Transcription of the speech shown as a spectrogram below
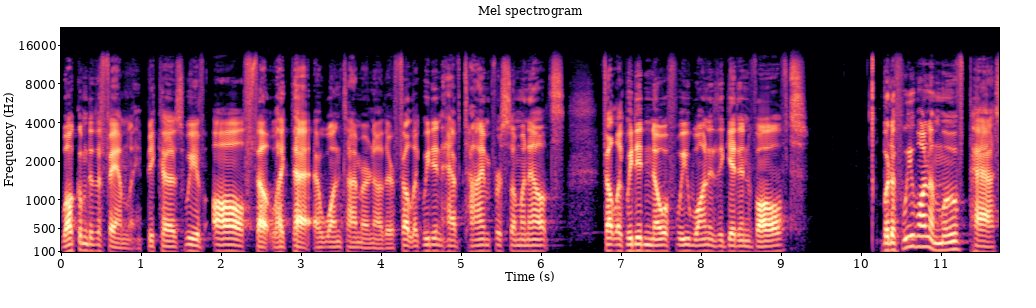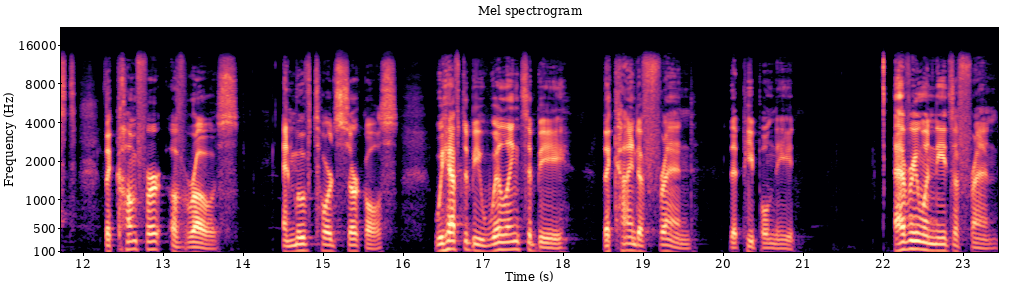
welcome to the family because we have all felt like that at one time or another. Felt like we didn't have time for someone else, felt like we didn't know if we wanted to get involved. But if we want to move past the comfort of rows and move towards circles, we have to be willing to be the kind of friend that people need. Everyone needs a friend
